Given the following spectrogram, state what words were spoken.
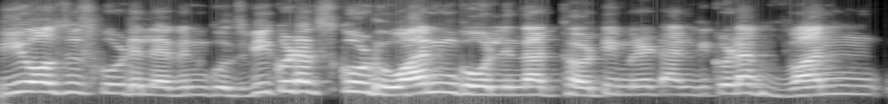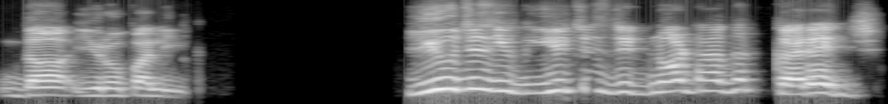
we also scored 11 goals we could have scored one goal in that 30 minute and we could have won the Europa League you just you, you just did not have the courage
